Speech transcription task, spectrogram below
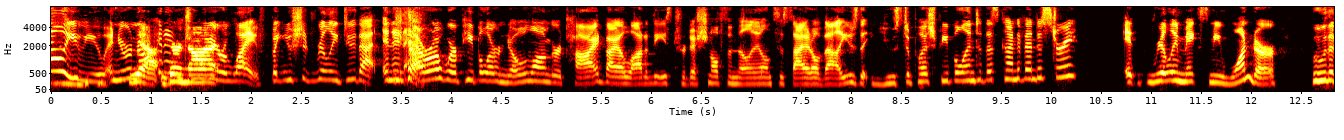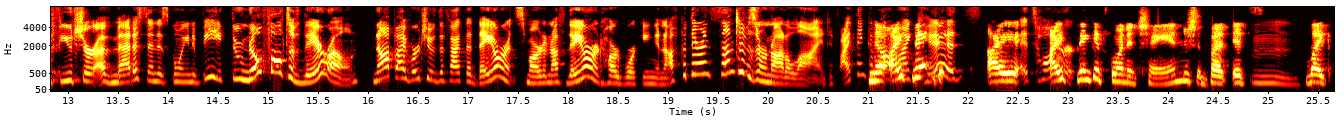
value you and you're yeah, not going to enjoy not... your life. But you should really do that in an yeah. era where people are no longer tied by a lot of these traditional familial and societal values that used to push people into this kind of industry it really makes me wonder who the future of medicine is going to be through no fault of their own, not by virtue of the fact that they aren't smart enough, they aren't hardworking enough, but their incentives are not aligned. If I think about no, I my think kids, I, it's hard. I think it's going to change, but it's mm. like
